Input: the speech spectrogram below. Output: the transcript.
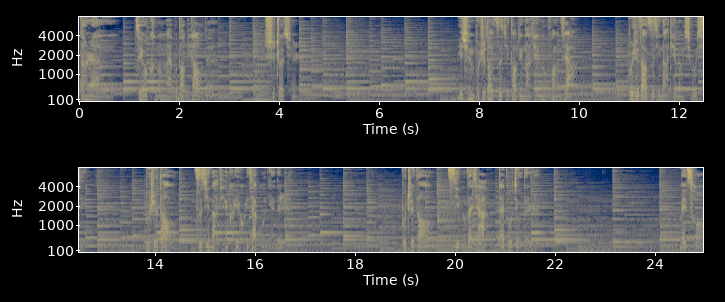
当然，最有可能买不到票的是这群人。一群不知道自己到底哪天能放假，不知道自己哪天能休息，不知道自己哪天可以回家过年的人，不知道自己能在家待多久的人。没错，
